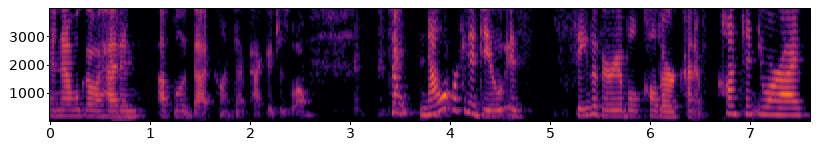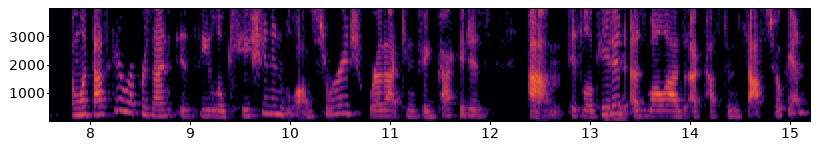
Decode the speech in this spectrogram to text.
And now we'll go ahead mm-hmm. and upload that content package as well. So now what we're going to do is save a variable called our kind of content URI. And what that's going to represent is the location in blob storage where that config package is um, is located, as well as a custom SAS token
